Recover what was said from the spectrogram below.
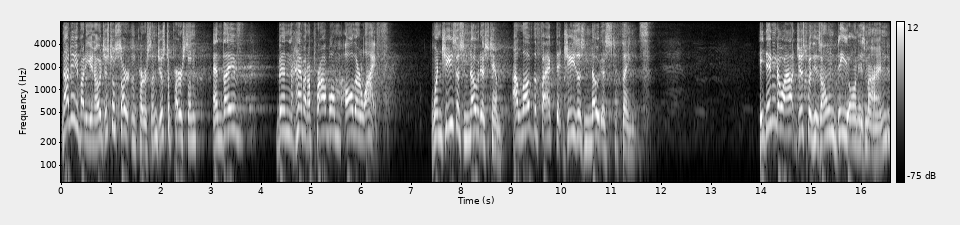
Not anybody you know, just a certain person, just a person, and they've been having a problem all their life. When Jesus noticed him, I love the fact that Jesus noticed things. He didn't go out just with his own deal on his mind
